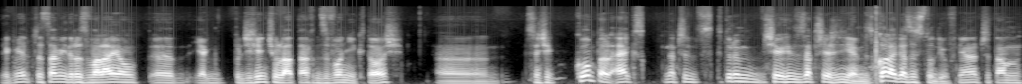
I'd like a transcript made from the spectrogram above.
Jak mnie czasami rozwalają, e, jak po 10 latach dzwoni ktoś, e, w sensie kumpel ex, znaczy z którym się zaprzyjaźniłem, kolega ze studiów, nie? czy tam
